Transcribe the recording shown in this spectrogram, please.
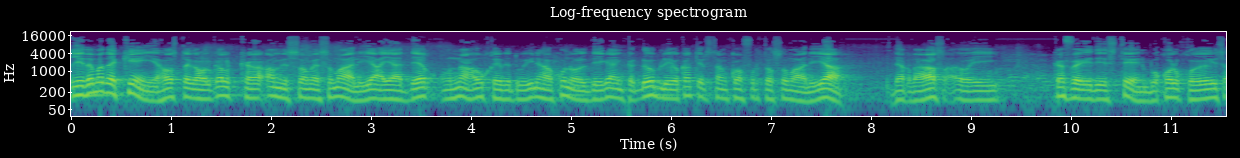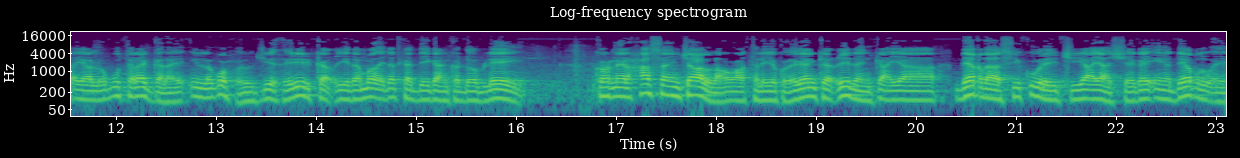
ciidamada kenya hoostaga howlgalka amisom ee soomaaliya ayaa deeq cunaha u qeyb dadweynaha ku nool deegaanka dhobley oo ka tirsan koonfurta soomaaliya. Deeqdaas oo ay ka faa'iidaysteen boqol qoys ayaa lagu talagalay in lagu xoojiyo xiriirka ciidamada ee dadka deegaanka dhobley korneel xasan jaalla oo ah taliya ku-xigeenka ciidanka ayaa deeqdaasi ku wareejiya ayaa sheegay in deeqdu ay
